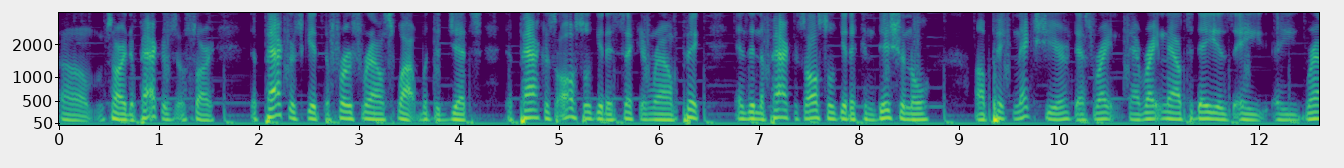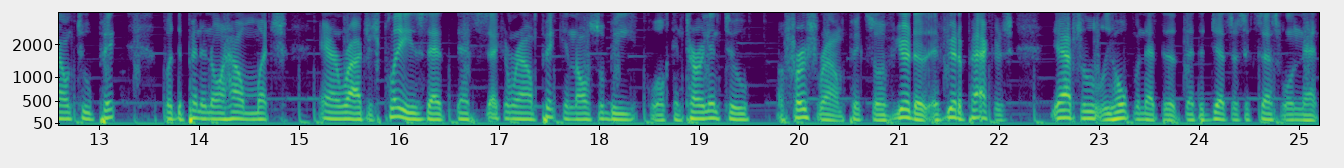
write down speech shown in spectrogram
um I'm sorry, the Packers, I'm sorry. The Packers get the first round swap with the Jets. The Packers also get a second round pick and then the Packers also get a conditional uh, pick next year. That's right. That right now today is a a round 2 pick, but depending on how much Aaron Rodgers plays, that that second round pick can also be well can turn into a first round pick. So if you're the if you're the Packers, you're absolutely hoping that the that the Jets are successful and that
